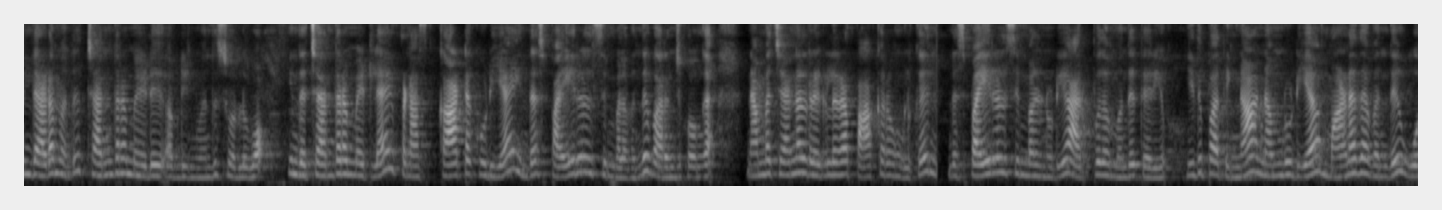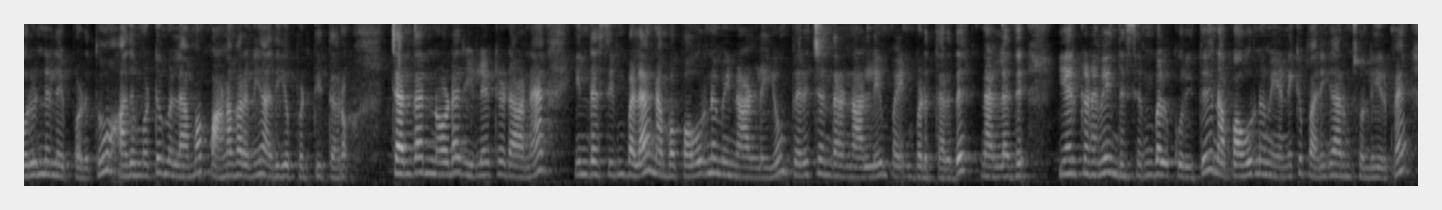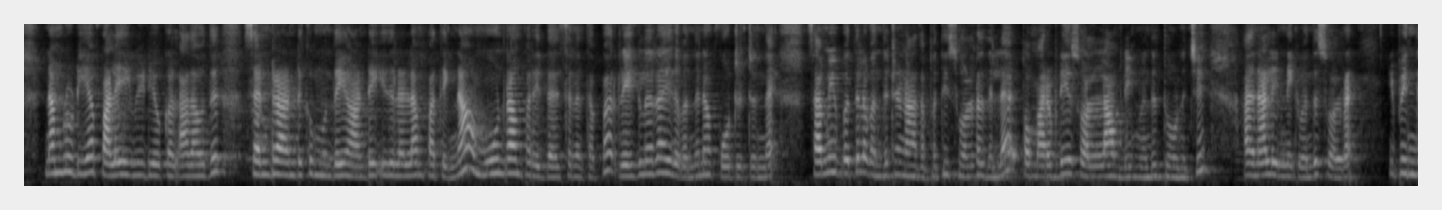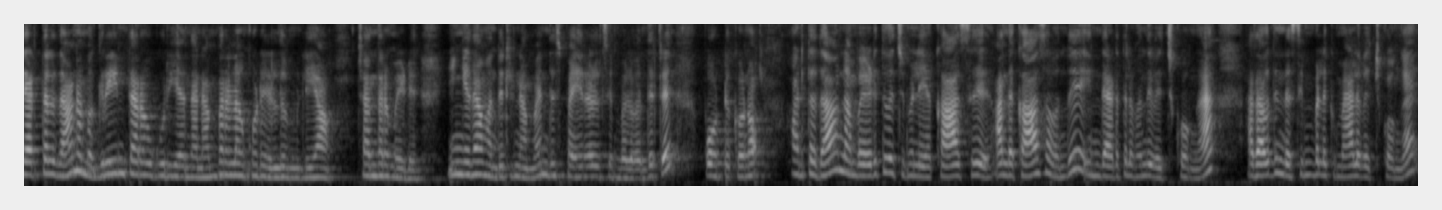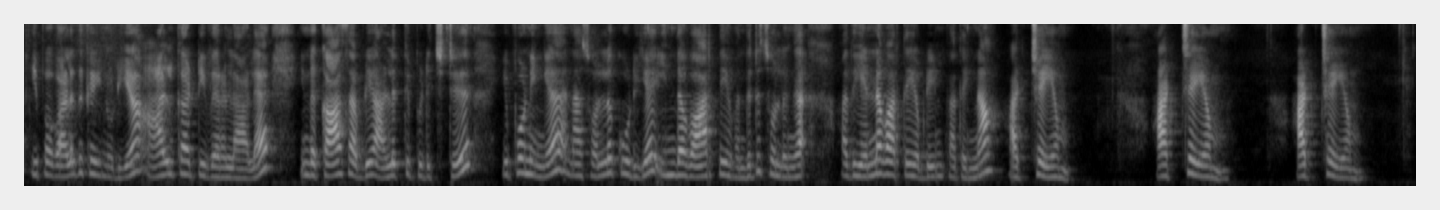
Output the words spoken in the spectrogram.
இந்த இடம் வந்து சந்திரமேடு அப்படின்னு வந்து சொல்லுவோம். இந்த சந்திரமேட்டில் இப்போ நான் காட்டக்கூடிய இந்த ஸ்பைரல் சிம்பிளை வந்து வரைஞ்சிக்கோங்க. நம்ம சேனல் ரெகுலராக பார்க்குறவங்களுக்கு இந்த ஸ்பைரல் சிம்பிளினுடைய அற்புதம் வந்து தெரியும். இது பார்த்திங்கன்னா நம்மளுடைய மனதை வந்து ஒருநிலைப்படுத்தும். அது மட்டும் இல்லாமல் பணவரவையும் அதிகப்படுத்தி தரும். சந்திரனோட ரிலேட்டடான இந்த சிம்பிளை நம்ம பௌர்ணமி நாள்லேயும் பெருச்சந்திர நாள்லேயும் பயன்படுத்துறது நல்லது. ஏற்கனவே இந்த சிம்பிள் குறித்து நான் பௌர்ணமி அன்னைக்கு பரிகாரம் சொல்லியிருப்பேன். நம்மளுடைய பழைய வீடியோக்கள் அதாவது சென்ற ஆண்டுக்கு முந்தைய ஆண்டு இதிலெல்லாம் பார்த்திங்கன்னா மூன்றாம் பரி தரிசனத்தப்போ ரெகுலராக இதை வந்து நான் போட்டுட்டு இருந்தேன் சமீபத்தில் வந்துட்டு நான் அதை பற்றி சொல்கிறதில்ல இப்போ மறுபடியும் சொல்லலாம் அப்படின்னு வந்து தோணுச்சு. அதனால் இன்றைக்கி வந்து சொல்கிறேன் இப்போ இந்த இடத்துல தான் நம்ம க்ரீன் தரவுக்குரிய அந்த நம்பரெல்லாம் கூட எழுதும் இல்லையா? சந்திரமேடு. இங்கே தான் வந்துட்டு நம்ம இந்த ஸ்பைரல் சிம்பிள் வந்துட்டு போட்டுக்கணும். அடுத்ததாக நம்ம எடுத்து வச்சோம் இல்லையா காசு. அந்த காசை வந்து இந்த இடத்துல வந்து வச்சுக்கோங்க. அதாவது இந்த சிம்பிளுக்கு மேலே வச்சுக்கோங்க. இப்போ வலது கையினுடைய ஆள்காட்டி விரலால் இந்த காசை அப்படியே அழுத்தி பிடிச்சிட்டு இப்போது நீங்கள் நான் சொல்லக்கூடிய இந்த வார்த்தையை வந்துட்டு சொல்லுங்கள் அது என்ன வார்த்தை அப்படின்னு பார்த்தீங்கன்னா அட்சயம் அட்சயம் அட்சயம்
